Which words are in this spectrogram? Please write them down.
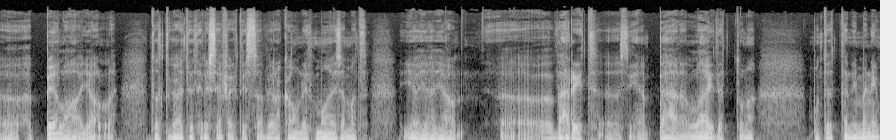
ö, pelaajalle. Totta kai Tetris-efektissä on vielä kauniit maisemat ja, ja, ja ö, värit siihen päälle laitettuna, mutta että niin mä niin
